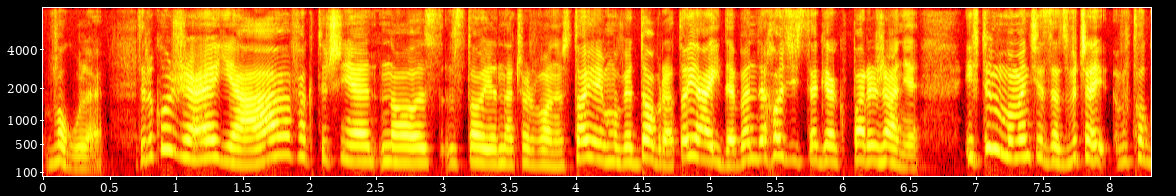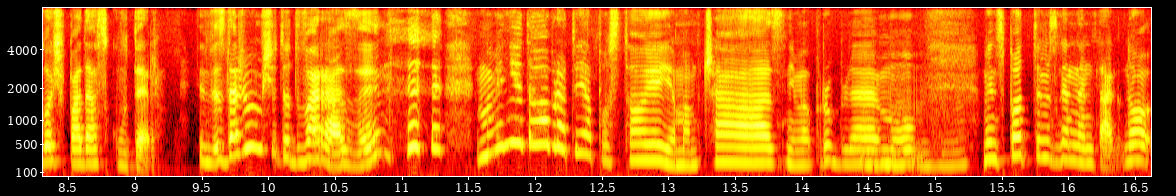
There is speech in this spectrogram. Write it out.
W ogóle. Tylko, że ja faktycznie no, stoję na czerwonym. Stoję i mówię, dobra, to ja idę, będę chodzić tak jak Paryżanie. I w tym momencie zazwyczaj w kogoś pada skuter. Zdarzyło mi się to dwa razy. mówię, nie, dobra, to ja postoję, ja mam czas, nie ma problemu. Mhm, mhm. Więc pod tym względem tak, no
